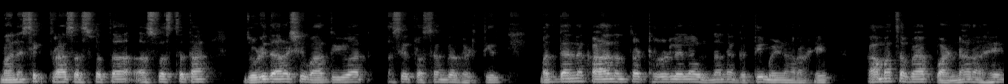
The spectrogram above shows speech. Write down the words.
मानसिक त्रास अस्वस्थता अस्वस्थता जोडीदाराशी वादविवाद असे प्रसंग घडतील. मध्यान्ह काळानंतर ठरवलेल्या योजनांना गती मिळणार आहे. कामाचा व्याप वाढणार आहे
